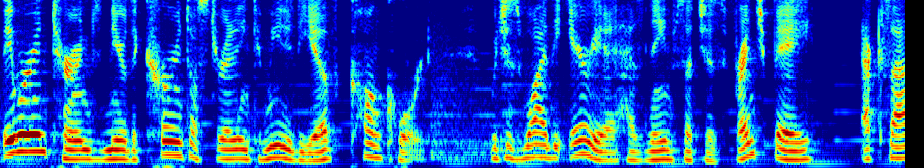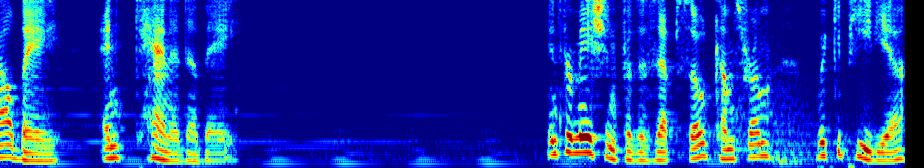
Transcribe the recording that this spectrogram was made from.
They were interned near the current Australian community of Concord, which is why the area has names such as French Bay, Exile Bay, and Canada Bay. Information for this episode comes from Wikipedia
